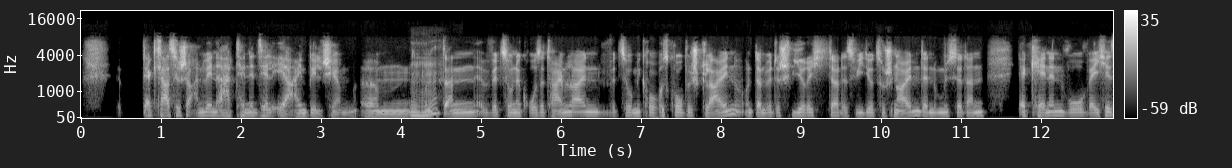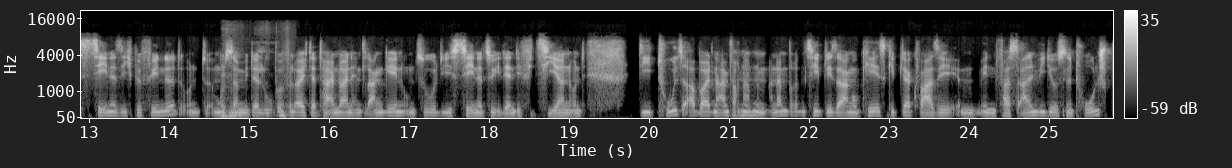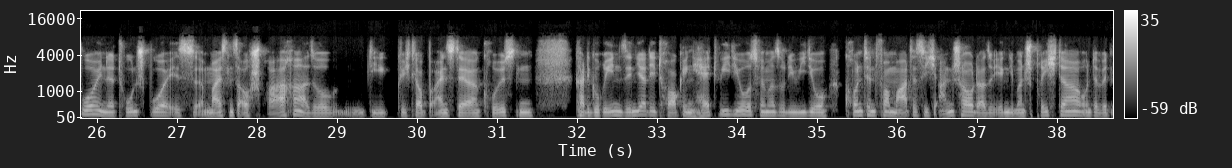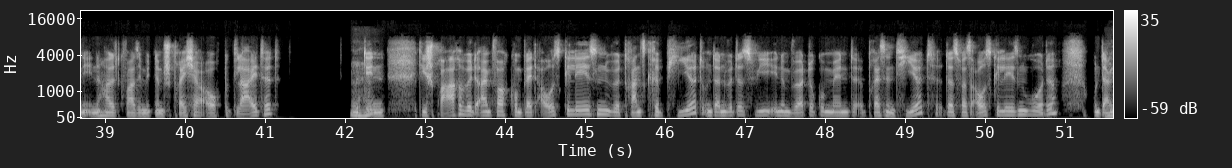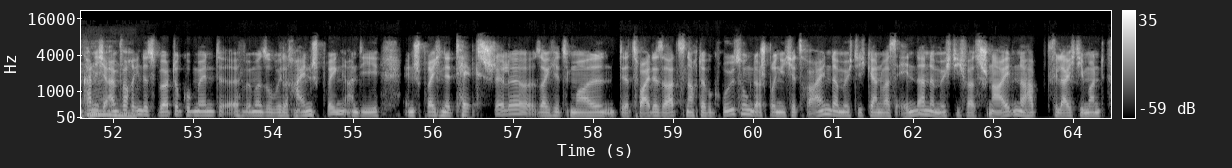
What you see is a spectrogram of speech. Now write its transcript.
der klassische Anwender hat tendenziell eher ein Bildschirm. Ähm, mhm. Und dann wird so eine große Timeline, wird so mikroskopisch klein und dann wird es schwierig, da das Video zu schneiden, denn du musst ja dann erkennen, wo welche Szene sich befindet und musst mhm. dann mit der Lupe vielleicht der Timeline entlang gehen, um zu die Szene zu identifizieren. Und die Tools arbeiten einfach nach einem anderen Prinzip. Die sagen, okay, es gibt ja quasi in fast allen Videos eine Tonspur. In der Tonspur ist äh, meistens auch Sprache. Also die, ich glaube, eins der größten Kategorien sind ja die Talking Head Videos. Wenn man so die Video-Content-Formate sich anschaut, also irgendjemand spricht da und da wird ein Inhalt quasi mit einem Sprecher auch begleitet. Mhm. Den, die Sprache wird einfach komplett ausgelesen, wird transkribiert und dann wird es wie in einem Word-Dokument äh, präsentiert, das, was ausgelesen wurde. Und dann mhm. kann ich einfach mhm. in das Word-Dokument, äh, wenn man so will, reinspringen an die entsprechende Textstelle. Sage ich jetzt mal, der zweite Satz nach der Begrüßung, da springe ich jetzt rein, da möchte ich gern was ändern, da möchte ich was schneiden, da hat vielleicht jemand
